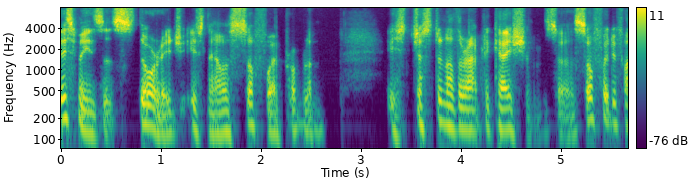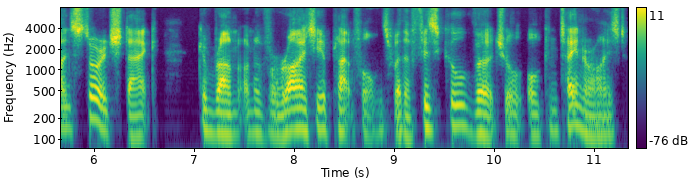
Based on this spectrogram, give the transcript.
This means that storage is now a software problem. It's just another application, so a software-defined storage stack can run on a variety of platforms, whether physical, virtual, or containerized.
